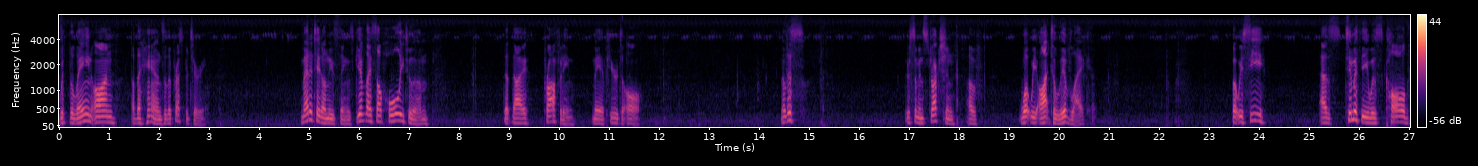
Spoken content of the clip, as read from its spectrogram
with the laying on of the hands of the presbytery. Meditate on these things, give thyself wholly to them, that thy profiting may appear to all. Now, this, there's some instruction of what we ought to live like. But we see, as Timothy was called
